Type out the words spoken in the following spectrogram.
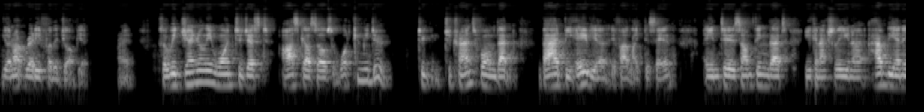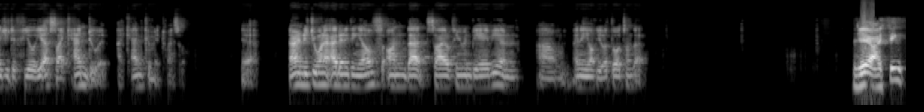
you're not ready for the job yet right? So we genuinely want to just ask ourselves what can we do to to transform that bad behavior if i'd like to say it into something that you can actually you know have the energy to feel yes i can do it. I can commit to myself. Yeah. Naren, did you want to add anything else on that side of human behavior? And um, any of your thoughts on that Yeah, I think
